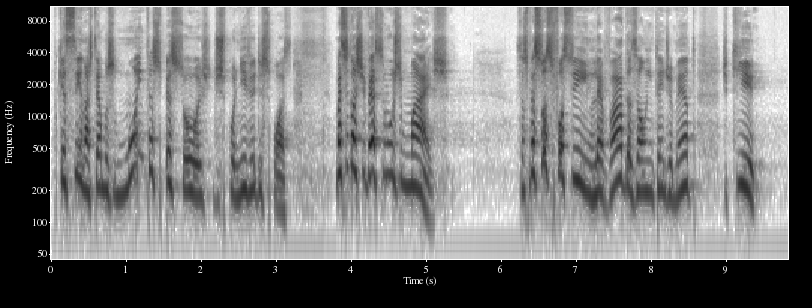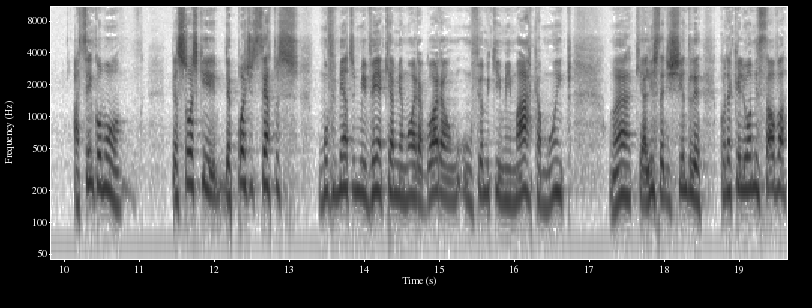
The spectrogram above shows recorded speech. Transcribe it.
Porque sim, nós temos muitas pessoas disponíveis e dispostas. Mas se nós tivéssemos mais, se as pessoas fossem levadas a um entendimento de que, assim como Pessoas que, depois de certos movimentos, me vem aqui à memória agora um, um filme que me marca muito, é? que é a lista de Schindler, quando aquele homem salva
